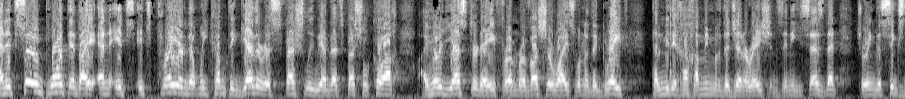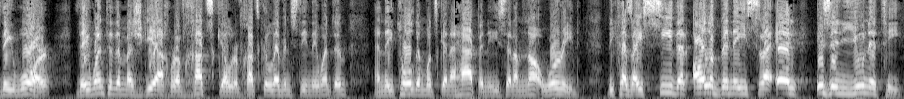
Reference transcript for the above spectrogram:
And it's so important, I, and it's, it's prayer that we come together, especially, we have that special koach. I heard yesterday from Rav Asher Weiss, one of the great Talmidei Chachamim of the generations, and he says that during the Six Day War, they went to the Mashgiach, Rav Chatzkel, Rav Chatzkel Levenstein, they went to him, and they told him what's going to happen. And he said, I'm not worried, because I see that all of Bnei Israel is in unity.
